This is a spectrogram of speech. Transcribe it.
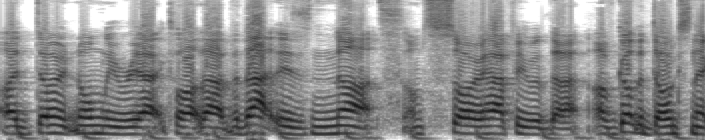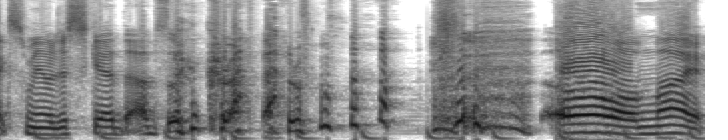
I don't normally react like that, but that is nuts. I'm so happy with that. I've got the dogs next to me. I just scared the absolute crap out of them. oh, mate.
